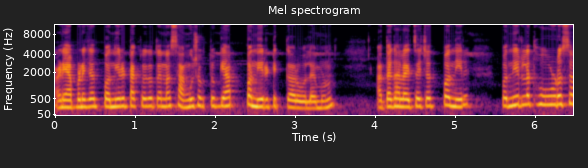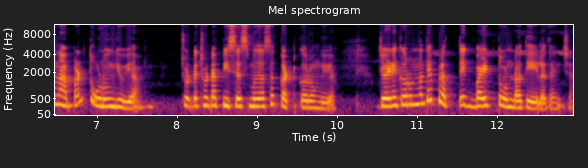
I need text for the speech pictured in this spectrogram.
आणि आपण याच्यात पनीर टाकतो तर त्यांना सांगू शकतो की हा पनीर टिक्का रोल आहे म्हणून. आता घालायचं याच्यात पनीर पनीरला थोडंसं ना आपण तोडून घेऊया. छोट्या छोट्या पीसेसमध्ये असं कट करून घेऊया. जेणेकरून ना ते प्रत्येक बाईट तोंडात येईल त्यांच्या.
